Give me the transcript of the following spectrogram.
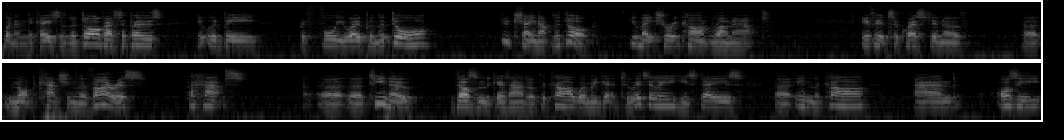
well in the case of the dog I suppose, it would be before you open the door, you chain up the dog. You make sure it can't run out. If it's a question of uh, not catching the virus, perhaps uh, uh, Tino doesn't get out of the car when we get to Italy. He stays uh, in the car and Ozzy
